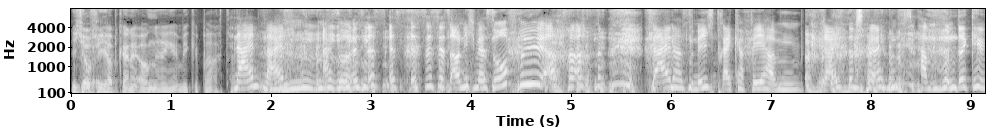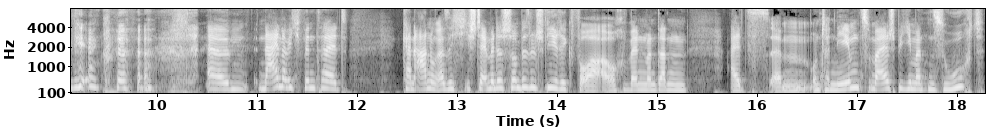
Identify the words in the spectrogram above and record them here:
Ich hoffe, ich habe keine Augenringe mitgebracht. Nein, nein. Also es ist, es, es ist jetzt auch nicht mehr so früh, aber nein, hast du nicht. Drei Kaffee haben gereicht anscheinend. Haben Wunder gewirkt. Ähm, nein, aber ich finde halt, keine Ahnung, also ich stelle mir das schon ein bisschen schwierig vor, auch wenn man dann als ähm, Unternehmen zum Beispiel jemanden sucht.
